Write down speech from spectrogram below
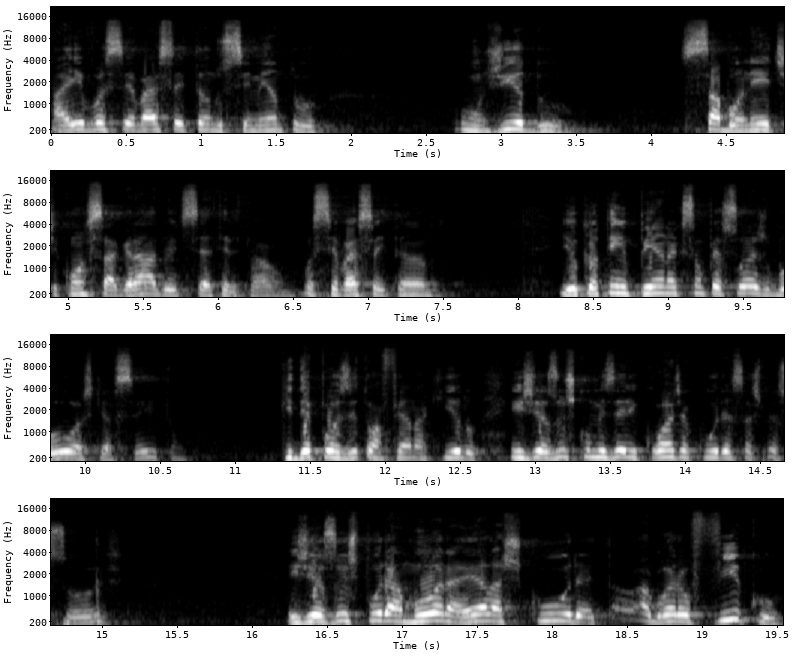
Aí você vai aceitando cimento ungido, sabonete consagrado, etc e tal. Você vai aceitando. E o que eu tenho pena é que são pessoas boas que aceitam, que depositam a fé naquilo, e Jesus com misericórdia cura essas pessoas. E Jesus por amor a elas cura. Agora eu fico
